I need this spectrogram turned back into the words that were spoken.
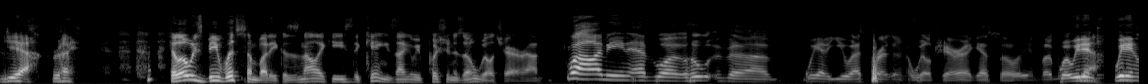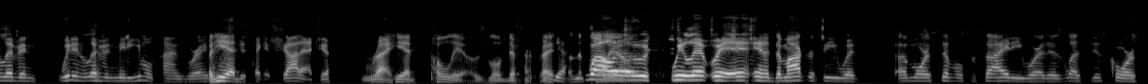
Yeah, right. He'll always be with somebody because it's not like he's the king. He's not going to be pushing his own wheelchair around. Well, I mean, who uh, we had a U.S. president wheelchair, I guess. So, but we didn't. Yeah. We didn't live in. We didn't live in medieval times where anybody he could had- just take a shot at you. Right. He had polio. It was a little different, right? Yeah. Wasn't it Well, uh, we live in a democracy with a more civil society where there's less discourse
